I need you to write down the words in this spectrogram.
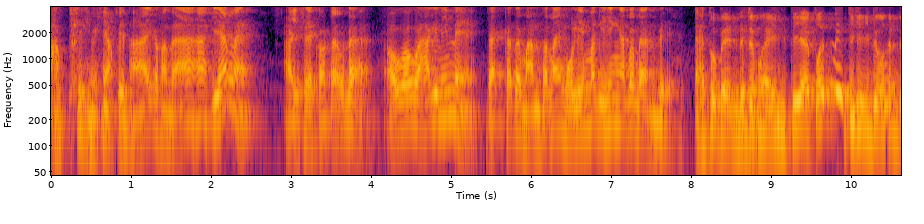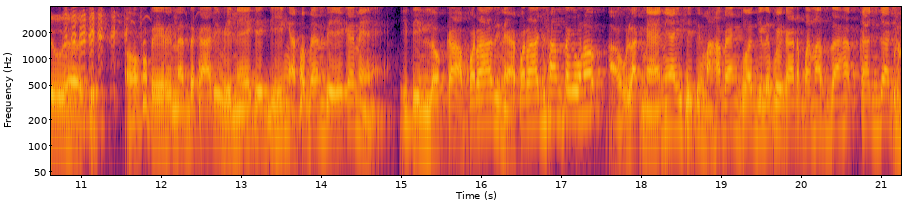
අපේ මේ අපේ නායක සඳහා කියන්න. අයිසේ කොට උඩ. ඔව් ඔව් අහගෙන ඉන්නේ. දැක්කද මං තමයි මුලින්ම ගිහින් අප බැන්දේ. ඇප බැන්දට මයි හිතේ ඇපත් නැති වෙයිද මන්ද ඔයාට ඕක තේරෙන්නේ නැද්ද කාරි වෙන එකෙක් ගිහින් අප බැන්දේ ඒකනේ. ඉතින් ලොක්ක අපරාධිනේ අපරාජ සන්තක වුණොත් අවුලක් නෑනේ අයිසේ ඉතින් මහ බැංකුවක් ගිලපු එකාට 50000ක් කජ්ජක්ද?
